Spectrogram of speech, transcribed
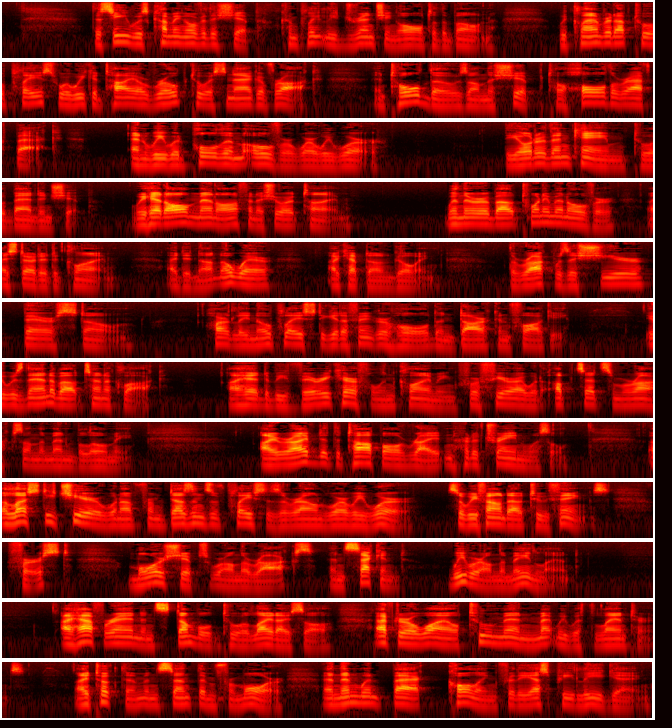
The sea was coming over the ship, completely drenching all to the bone. We clambered up to a place where we could tie a rope to a snag of rock and told those on the ship to haul the raft back. and we would pull them over where we were. The order then came to abandon ship. We had all men off in a short time. When there were about 20 men over, I started to climb. I did not know where. I kept on going. The rock was a sheer, bare stone. Hardly no place to get a finger hold and dark and foggy. It was then about 10 o'clock. I had to be very careful in climbing for fear I would upset some rocks on the men below me. I arrived at the top all right and heard a train whistle. A lusty cheer went up from dozens of places around where we were, so we found out two things. First, more ships were on the rocks, and second, we were on the mainland. I half ran and stumbled to a light I saw. After a while, two men met me with lanterns. I took them and sent them for more, and then went back calling for the S.P. Lee gang.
